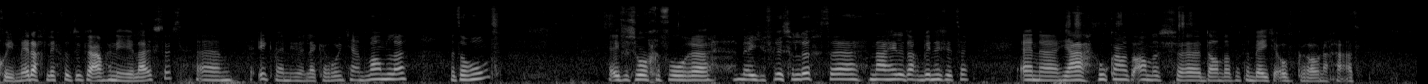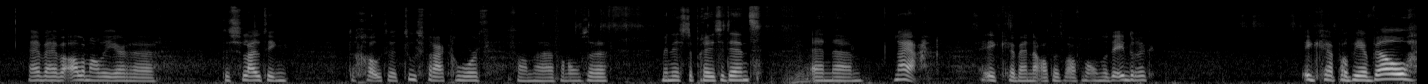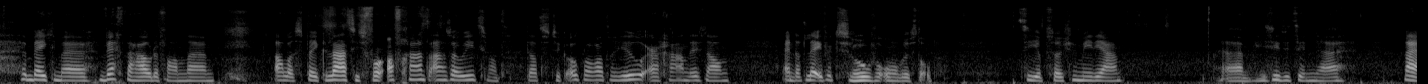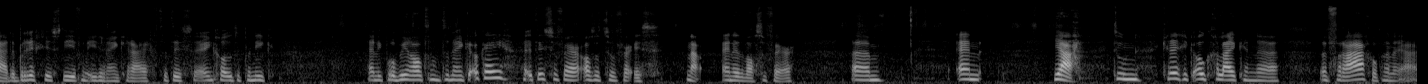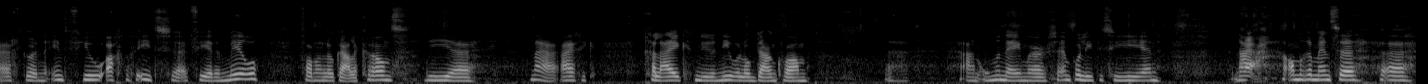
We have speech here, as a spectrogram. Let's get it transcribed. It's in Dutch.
goedemiddag, ligt natuurlijk aan wanneer je luistert. Ehm, ik ben nu een lekker rondje aan het wandelen met de hond. Even zorgen voor uh, een beetje frisse lucht uh, na de hele dag binnen zitten. En uh, ja, hoe kan het anders dan dat het een beetje over corona gaat? Hè, we hebben allemaal weer de sluiting, de grote toespraak gehoord van, van onze minister-president. En ehm, nou ja, ik ben daar altijd wel van onder de indruk. Ik probeer wel een beetje me weg te houden van ehm, alle speculaties voorafgaand aan zoiets. Want dat is natuurlijk ook wel wat er heel erg gaande is dan. En dat levert zoveel onrust op. Dat zie je op social media. Um, je ziet het in uh, nou ja, de berichtjes die je van iedereen krijgt. Het is één grote paniek. En ik probeer altijd om te denken: oké, het is zover als het zover is. Nou, en het was zover. Um, en ja, toen kreeg ik ook gelijk een, uh, een vraag of ja, eigenlijk een interviewachtig iets uh, via de mail van een lokale krant. Die uh, nou eigenlijk gelijk, nu de nieuwe lockdown kwam, aan ondernemers en politici en nou ja, andere mensen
